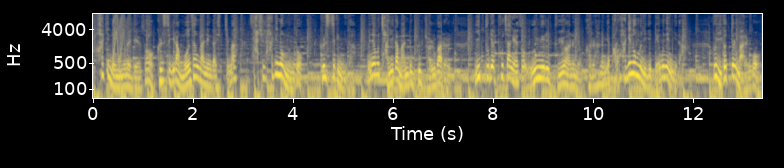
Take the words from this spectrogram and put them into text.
학위 논문에 대해서 글쓰기랑 뭔 상관인가 싶지만 사실 학위 논문도 글쓰기입니다. 왜냐하면 자기가 만든 그 결과를 이쁘게 포장해서 의미를 부여하는 역할을 하는 게 바로 학위 논문이기 때문입니다. 그리고 이것들 말고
